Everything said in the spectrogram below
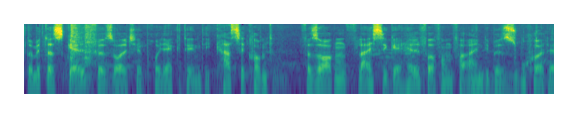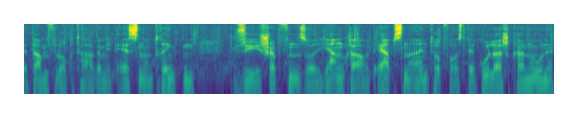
Damit das Geld für solche Projekte in die Kasse kommt, versorgen fleißige Helfer vom Verein die Besucher der Dampfloktage mit Essen und Trinken. Sie schöpfen Soljanka und Erbseneintopf aus der Gulaschkanone,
